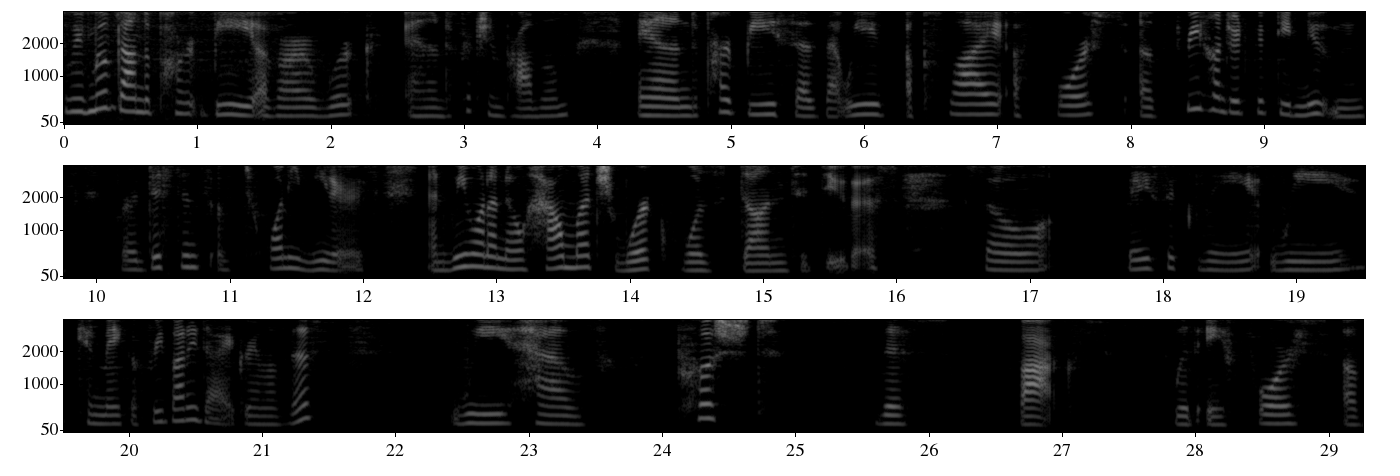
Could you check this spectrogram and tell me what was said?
So we've moved on to part B of our work and friction problem. And part B says that we apply a force of 350 newtons for a distance of 20 meters. And we want to know how much work was done to do this. So basically, we can make a free body diagram of this. We have pushed this box with a force of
